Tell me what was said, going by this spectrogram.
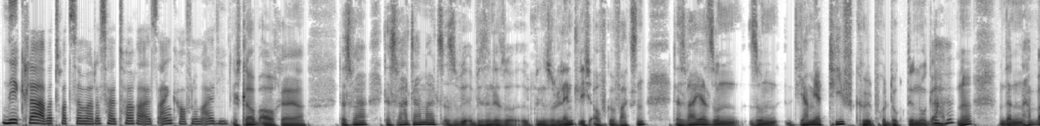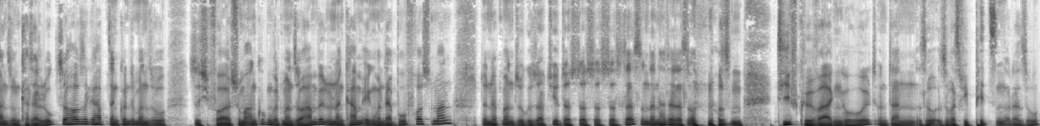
Nee, klar, aber trotzdem war das halt teurer als Einkaufen im Aldi. Ich glaube auch, ja, ja. Das war, das war damals, also wir, wir sind ja so, ich bin so ländlich aufgewachsen. Das war ja so ein, so ein, die haben ja Tiefkühlprodukte nur gehabt, mhm. ne? Und dann hat man so einen Katalog zu Hause gehabt, dann konnte man so sich vorher schon mal angucken, was man so haben will. Und dann kam irgendwann der Bofrostmann, dann hat man so gesagt, hier das, das, das, das, das. Und dann hat er das unten aus dem Tiefkühlwagen geholt und dann so sowas wie Pizzen oder so.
